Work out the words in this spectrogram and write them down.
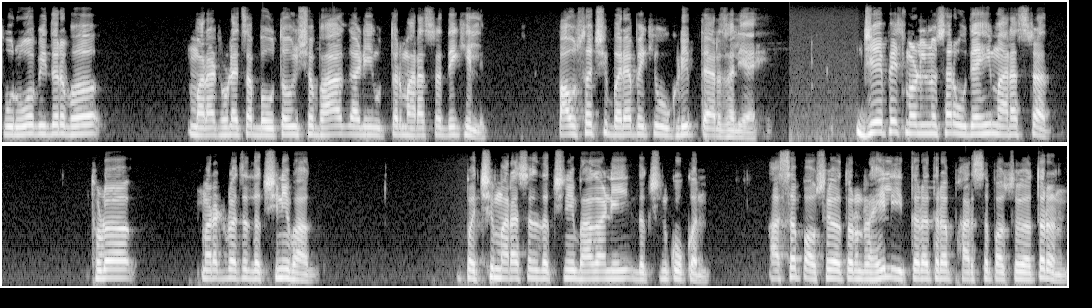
पूर्व विदर्भ मराठवाड्याचा बहुतांश भाग आणि उत्तर महाराष्ट्रात देखील पावसाची बऱ्यापैकी उघडीप तयार झाली आहे. जी एफ एस मॉडेलनुसार उद्याही महाराष्ट्रात थोडं मराठवाड्याचा दक्षिणी भाग पश्चिम महाराष्ट्राचा दक्षिणी भाग आणि दक्षिण कोकण असं पावसाळी वातावरण राहील. इतरत्र फारसं पावसाळी वातावरण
